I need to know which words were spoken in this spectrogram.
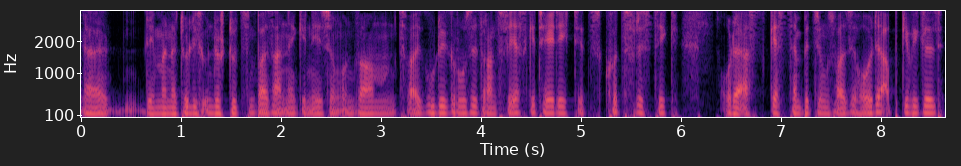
äh, den wir natürlich unterstützen bei seiner Genesung. Und wir haben zwei gute große Transfers getätigt, jetzt kurzfristig oder erst gestern beziehungsweise heute abgewickelt.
